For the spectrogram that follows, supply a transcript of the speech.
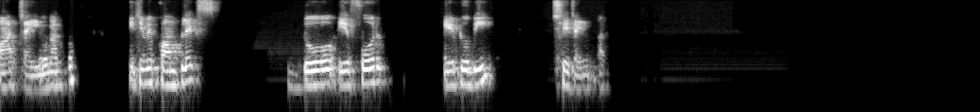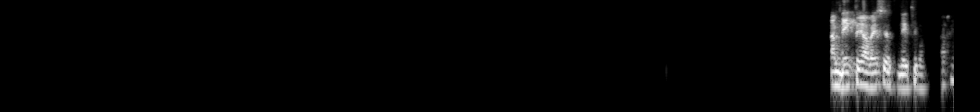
पाँच चाहिए होगा हमको नीचे में कॉम्प्लेक्स दो A four A two B छह चाहिए। हम देखते जाओ वैसे देखते जाओ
